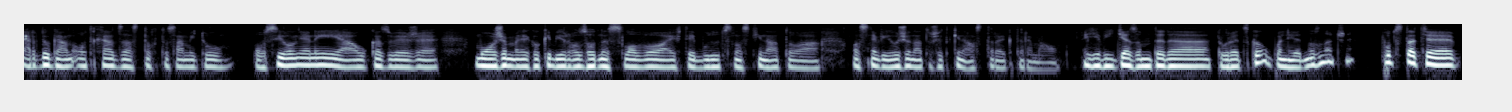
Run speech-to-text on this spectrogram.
Erdogan odchádza z tohto samitu posilnený a ukazuje, že môže mať ako keby rozhodné slovo aj v tej budúcnosti na to a vlastne využije na to všetky nástroje, ktoré mal. Je víťazom teda Turecko úplne jednoznačne? V podstate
